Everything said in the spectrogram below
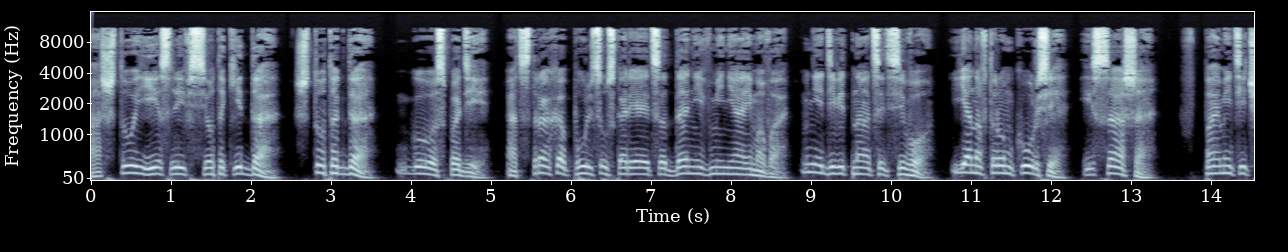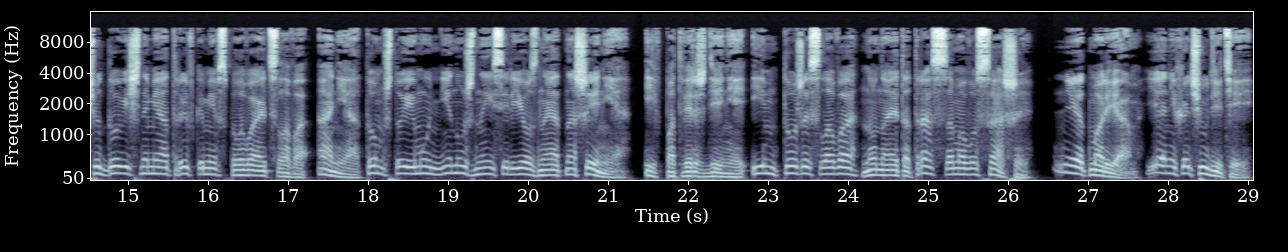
А что, если все-таки да? Что тогда? Господи! От страха пульс ускоряется до невменяемого. Мне девятнадцать всего. Я на втором курсе. И Саша. В памяти чудовищными отрывками всплывают слова Ани о том, что ему не нужны серьезные отношения. И в подтверждение им тоже слова, но на этот раз самого Саши. «Нет, Марьям, я не хочу детей.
